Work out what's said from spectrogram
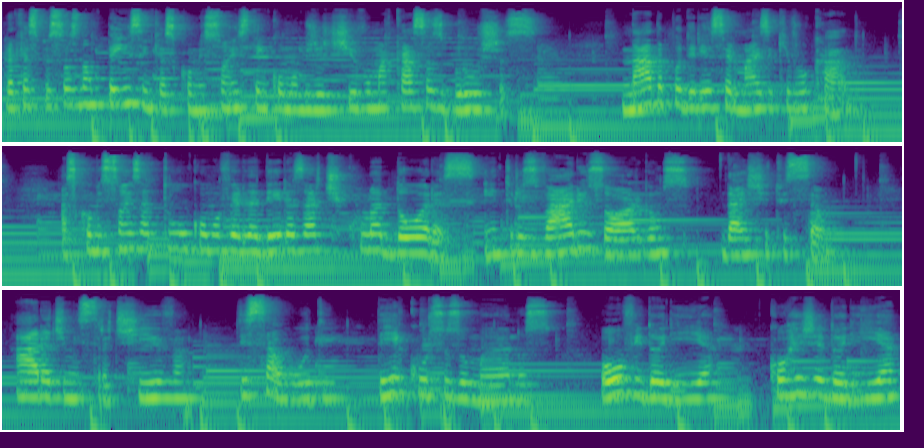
para que as pessoas não pensem que as comissões têm como objetivo uma caça às bruxas. Nada poderia ser mais equivocado. As comissões atuam como verdadeiras articuladoras entre os vários órgãos da instituição, a área administrativa, de saúde, de recursos humanos, ouvidoria, corregedoria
